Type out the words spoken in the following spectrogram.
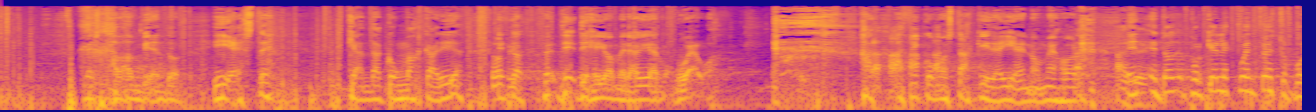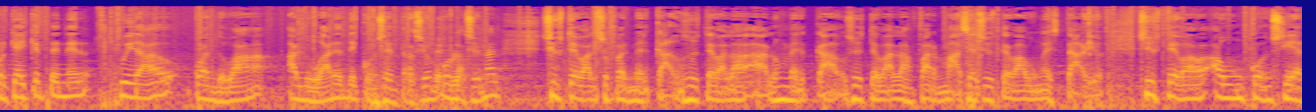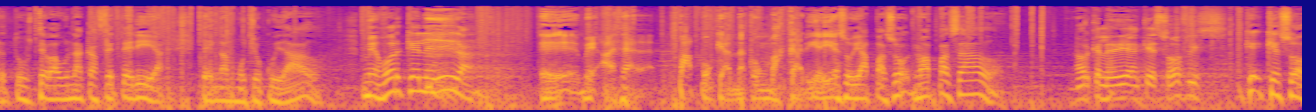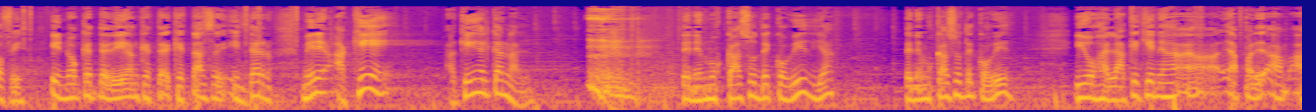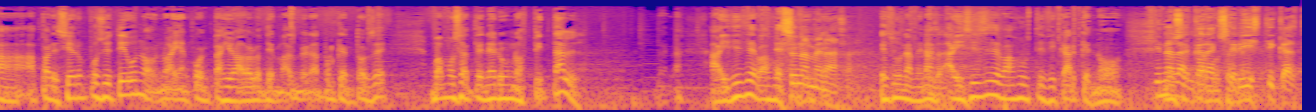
me estaban viendo. ¿Y este? Que anda con mascarilla. Entonces, dije yo, mira, Guillermo, huevo. Así como está aquí de lleno, mejor. Entonces, ¿por qué les cuento esto? Porque hay que tener cuidado cuando va a lugares de concentración poblacional. Si usted va al supermercado, si usted va a, los mercados, si usted va a la farmacia, si usted va a un estadio, si usted va a un concierto, usted va a una cafetería, tenga mucho cuidado Mejor que le digan, eh, papo que anda con mascarilla y eso ya pasó. No ha pasado. Mejor que le digan que es Sofis. ¿Qué, es Sofis? Y no que te digan que, que estás interno. Mire, aquí, aquí en el canal, tenemos casos de COVID ya. Tenemos casos de COVID. Y ojalá que quienes aparecieron positivos no, no hayan contagiado a los demás, ¿verdad? Porque entonces vamos a tener un hospital ahí sí se va a justificar. Es una amenaza. Es una amenaza. Ahí sí se va a justificar que no. Una de las características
